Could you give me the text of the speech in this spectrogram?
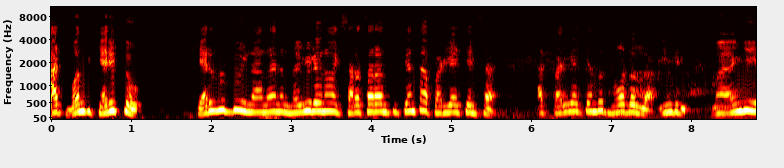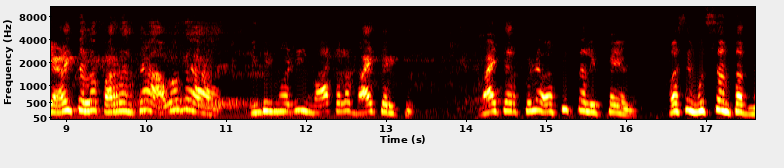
ಆತ್ ಬಂದು ಕೆರಿತು ಕೆರೆದದ್ದು ನಾನೇನು ನವಿಲೇನೋ ಸರಸರ ಅಂತಿತ್ತೆ ಅಂತ ಪರಿಹಾಕ್ಯನ್ ಸರ್ ಅದು ಪರಿಹಾಕ್ಯಂದು ನೋಡಲ್ಲ ಇಂದ್ರಿ ಹಂಗೆ ಎಳಿತಲ್ಲ ಪರ್ರ ಅಂತ ಅವಾಗ ಇಂದ್ರಿ ನೋಡಿ ಹಿಂಗೆ ಮಾತೆಲ್ಲ ಬಾಯಿ ತೆರಿತು ಬಾಯಿ ತೆರೆದ ಕೂಡಲೇ ಹಸಿತ್ತಲ್ಲ ಇತ್ತು ಕೈಯಾಗ. ಹಸಿ ಮುಸ್ ಅಂತದ್ನ.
